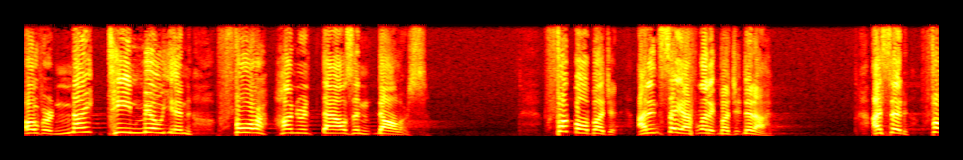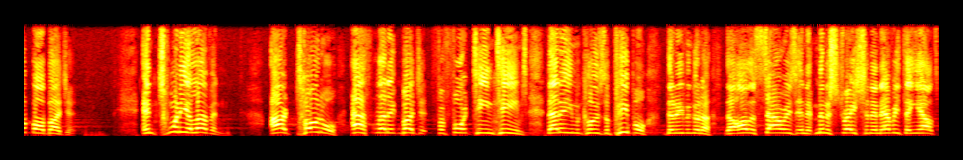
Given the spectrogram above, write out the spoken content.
over $19,400,000. Football budget. I didn't say athletic budget, did I? I said football budget. In 2011, Our total athletic budget for 14 teams, that even includes the people that are even going to, all the salaries and administration and everything else,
